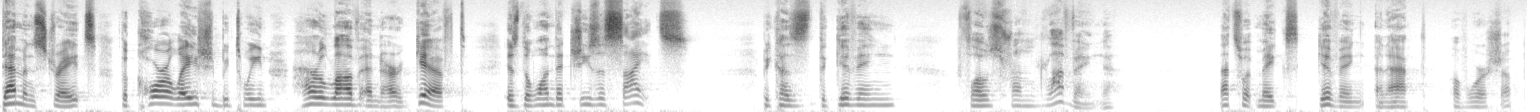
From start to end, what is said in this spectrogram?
demonstrates the correlation between her love and her gift is the one that Jesus cites. Because the giving flows from loving. That's what makes giving an act of worship.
